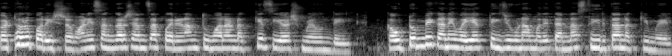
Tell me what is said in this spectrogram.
कठोर परिश्रम आणि संघर्षांचा परिणाम तुम्हाला नक्कीच यश मिळवून देईल. कौटुंबिक आणि वैयक्तिक जीवनामध्ये त्यांना स्थिरता नक्की मिळेल.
